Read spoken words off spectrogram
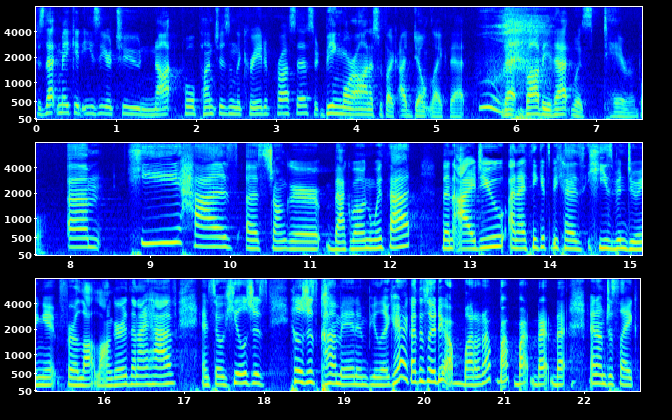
does that make it easier to not pull punches in the creative process, or being more honest with like, I don't like that. that Bobby, that was terrible. Um, he has a stronger backbone with that than I do, and I think it's because he's been doing it for a lot longer than I have, and so he'll just he'll just come in and be like, "Hey, I got this idea," and I'm just like,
